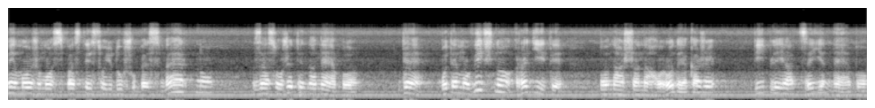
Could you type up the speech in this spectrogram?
ми можемо спасти свою душу безсмертну, заслужити на небо, де будемо вічно радіти, бо наша нагорода, як каже Біблія, це є небо,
